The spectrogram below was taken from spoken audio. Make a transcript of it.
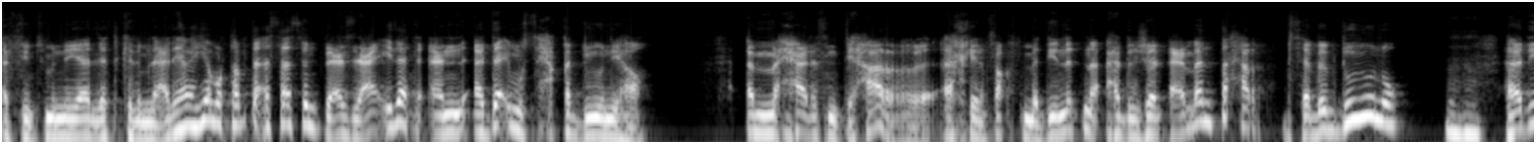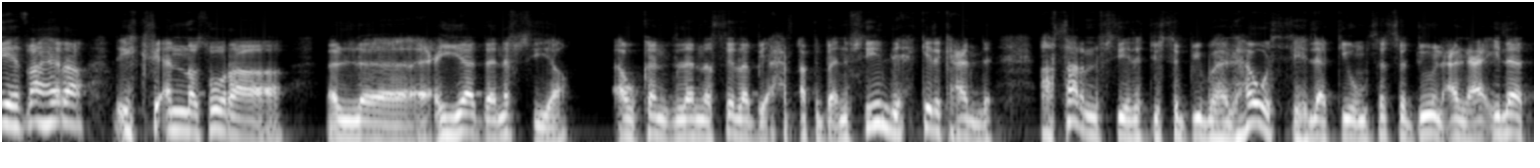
2008 اللي تكلمنا عليها هي مرتبطة أساسا بعزل العائلات عن أداء مستحقات ديونها. أما حالة انتحار أخيرا فقط في مدينتنا أحد رجال الأعمال انتحر بسبب ديونه. هذه ظاهرة يكفي أن نزور العيادة نفسية. أو كان لنا صله بأحد الاطباء النفسيين اللي يحكي لك عن الاثار النفسيه التي يسببها الهوى الاستهلاكي ومسلسل الديون على العائلات،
